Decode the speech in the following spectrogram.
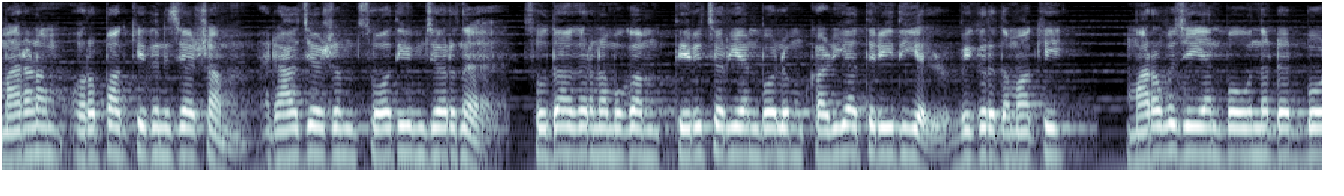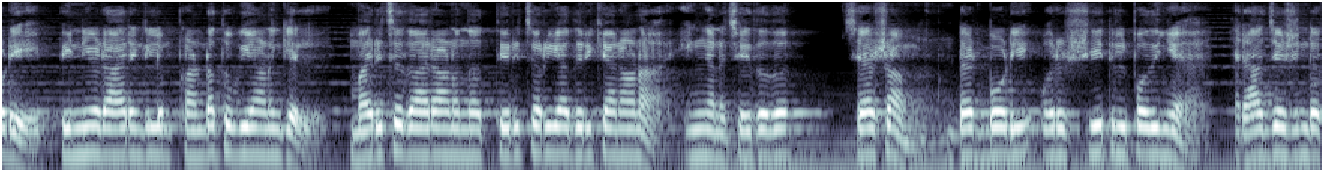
മരണം ഉറപ്പാക്കിയതിനു ശേഷം രാജേഷും സ്വാതിയും ചേർന്ന് സുധാകരന്റെ മുഖം തിരിച്ചറിയാൻ പോലും കഴിയാത്ത രീതിയിൽ വികൃതമാക്കി. മറവ് ചെയ്യാൻ പോകുന്ന ഡെഡ് ബോഡി പിന്നീട് ആരെങ്കിലും കണ്ടെത്തുകയാണെങ്കിൽ മരിച്ചതാരാണെന്ന് തിരിച്ചറിയാതിരിക്കാനാണ് ഇങ്ങനെ ചെയ്തത്. ശേഷം ഡെഡ് ബോഡി ഒരു ഷീറ്റിൽ പൊതിഞ്ഞ് രാജേഷിന്റെ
